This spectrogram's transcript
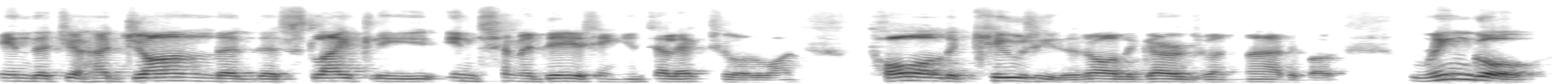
in that you had John, the, the slightly intimidating intellectual one, Paul, the cutie that all the girls went mad about, Ringo,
